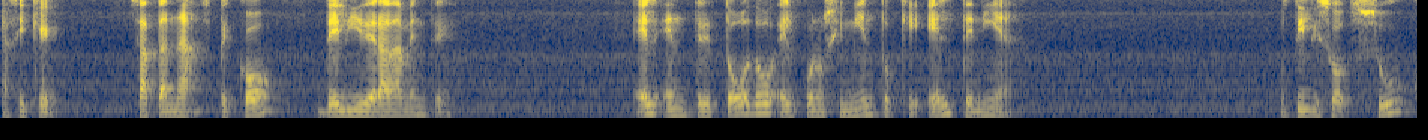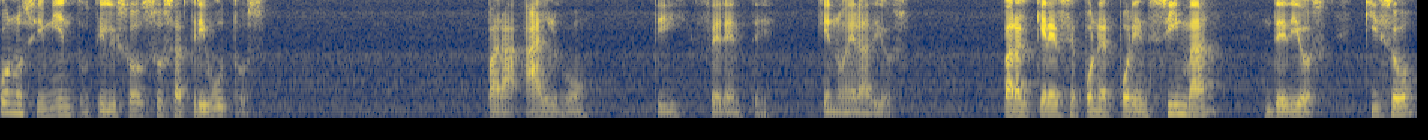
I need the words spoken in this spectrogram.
Así que Satanás pecó deliberadamente. Él entre todo el conocimiento que él tenía, utilizó su conocimiento, utilizó sus atributos para algo diferente que no era Dios para el quererse poner por encima de Dios. Quiso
